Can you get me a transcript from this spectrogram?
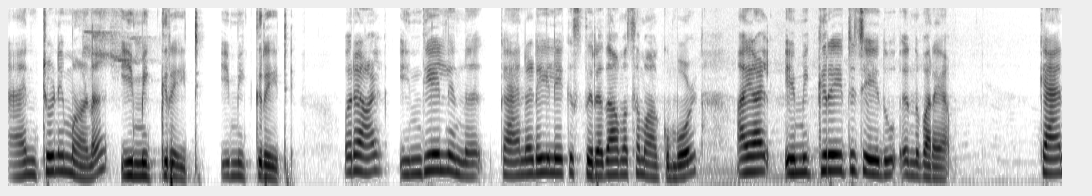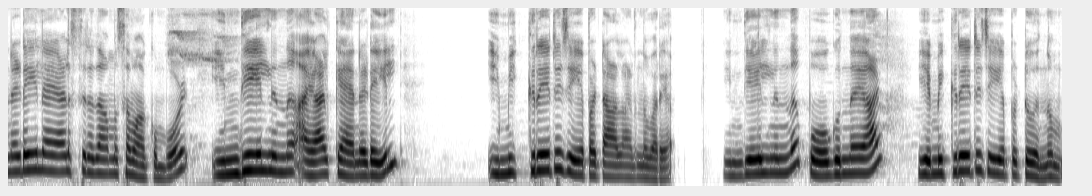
ആന്റോണിമാണ് ഇമിഗ്രേറ്റ് ഇമിഗ്രേറ്റ്. ഒരാൾ ഇന്ത്യയിൽ നിന്ന് കാനഡയിലേക്ക് സ്ഥിരതാമസമാക്കുമ്പോൾ അയാൾ എമിഗ്രേറ്റ് ചെയ്തു എന്ന് പറയാം. കാനഡയിൽ അയാൾ സ്ഥിരതാമസമാക്കുമ്പോൾ ഇന്ത്യയിൽ നിന്ന് അയാൾ കാനഡയിൽ ഇമിഗ്രേറ്റ് ചെയ്യപ്പെട്ട ആളാണെന്ന് പറയാം. ഇന്ത്യയിൽ നിന്ന് പോകുന്നയാൾ എമിഗ്രേറ്റ് ചെയ്യപ്പെട്ടു എന്നും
